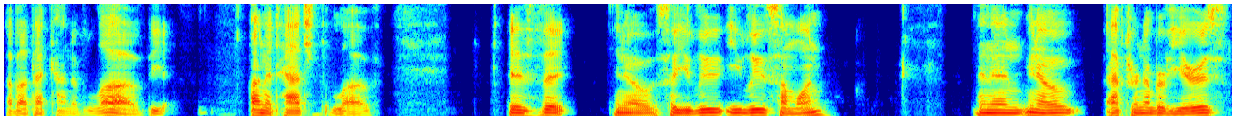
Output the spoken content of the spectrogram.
about that kind of love, the unattached love, is that you know, so you lose you lose someone, and then you know, after a number of years,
